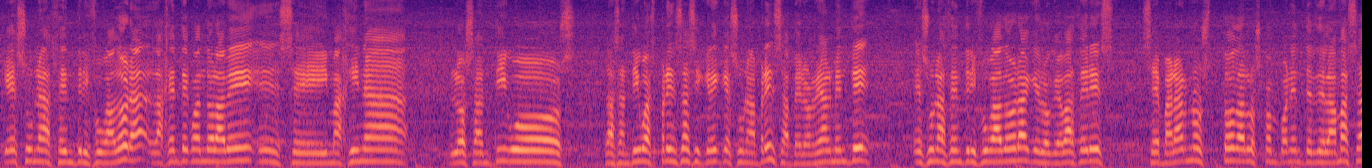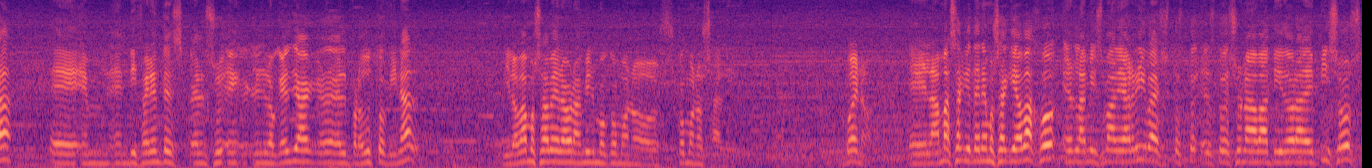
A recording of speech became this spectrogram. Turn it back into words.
que es una centrifugadora. La gente cuando la ve eh, se imagina los antiguos, las antiguas prensas y cree que es una prensa, pero realmente es una centrifugadora que lo que va a hacer es separarnos todos los componentes de la masa eh, en, diferentes, en, lo que es ya el producto final. Y lo vamos a ver ahora mismo cómo nos, cómo nos sale. Bueno, eh, la masa que tenemos aquí abajo es la misma de arriba, esto, es una batidora de pisos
